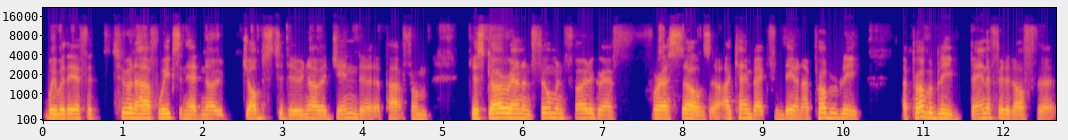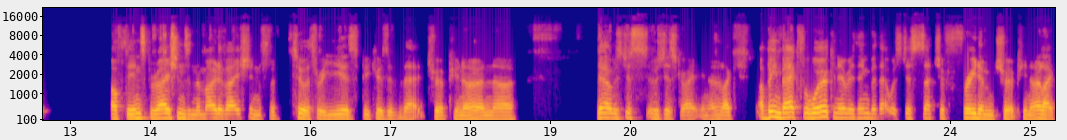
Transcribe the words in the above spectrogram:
we were there for two and a half weeks and had no jobs to do, no agenda apart from just go around and film and photograph for ourselves. I came back from there, and I probably, I probably benefited off the, off the inspirations and the motivation for two or three years because of that trip. You know, and uh, yeah, it was just it was just great, you know. Like I've been back for work and everything, but that was just such a freedom trip, you know. Like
